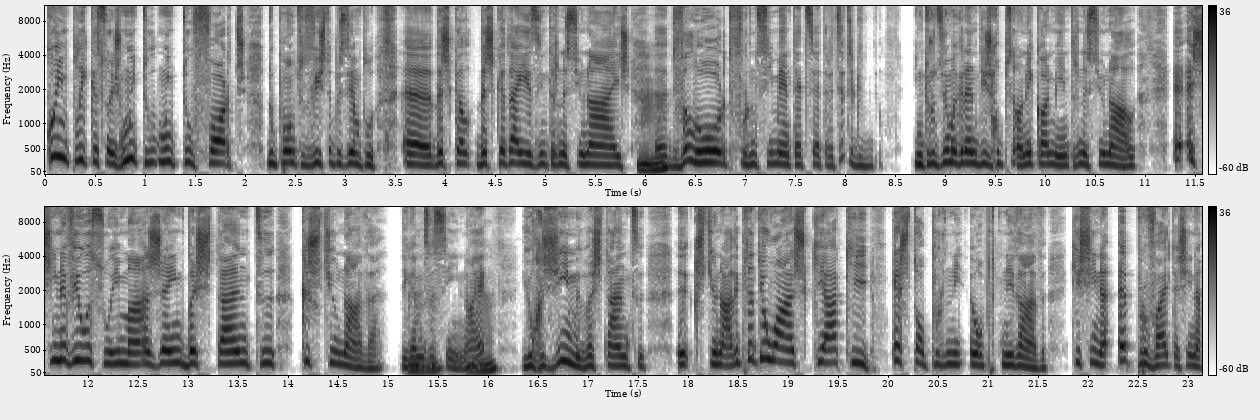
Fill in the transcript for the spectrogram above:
com implicações muito, muito fortes do ponto de vista, por exemplo, uh, das, das cadeias internacionais, uhum. uh, de valor, de fornecimento, etc, etc, introduziu uma grande disrupção na economia internacional, a China viu a sua imagem bastante questionada digamos uhum, assim, não é? Uhum. E o regime bastante uh, questionado. E portanto eu acho que há aqui esta oportunidade que a China aproveita, a China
